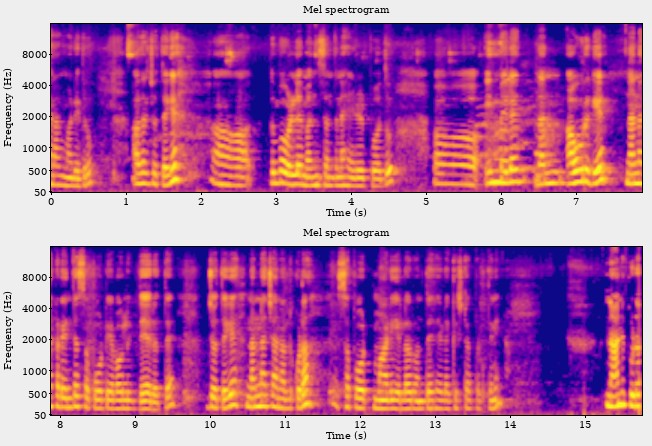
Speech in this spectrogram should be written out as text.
ಚೆನ್ನಾಗಿ ಮಾಡಿದರು. ಅದರ ಜೊತೆಗೆ ತುಂಬ ಒಳ್ಳೆ ಮನಸ್ಸು ಅಂತಲೇ ಹೇಳ್ಬೋದು. ಇನ್ಮೇಲೆ ನನ್ನ ಅವ್ರಿಗೆ ನನ್ನ ಕಡೆಯಿಂದ ಸಪೋರ್ಟ್ ಯಾವಾಗಲೂ ಇದ್ದೇ ಇರುತ್ತೆ. ಜೊತೆಗೆ ನನ್ನ ಚಾನಲ್ ಕೂಡ ಸಪೋರ್ಟ್ ಮಾಡಿ ಎಲ್ಲರೂ ಅಂತ ಹೇಳೋಕ್ಕೆ ಇಷ್ಟಪಡ್ತೀನಿ. ನಾನು ಕೂಡ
